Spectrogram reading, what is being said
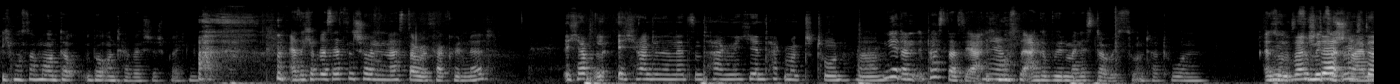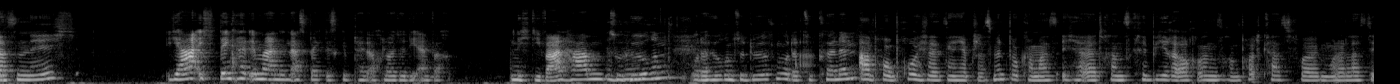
ich muss nochmal unter, über Unterwäsche sprechen. Also ich habe das letztens schon in einer Story verkündet. Ich, hab, ich konnte in den letzten Tagen nicht jeden Tag mit Ton hören. Ja, dann passt das ja. Ich Ja. muss mir angewöhnen, meine Stories zu untertonen. Also Also, zu Sonst stört mich das nicht. Ja, ich denke halt immer an den Aspekt, es gibt halt auch Leute, die einfach nicht die Wahl haben, zu Mhm. hören oder hören zu dürfen oder zu können. Apropos, ich weiß gar nicht, ob du das mitbekommen hast. Ich äh, transkribiere auch unsere Podcast-Folgen oder lass die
